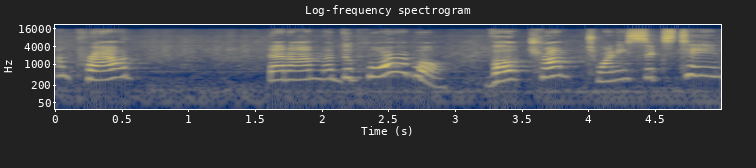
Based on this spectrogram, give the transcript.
I'm proud that I'm a deplorable. Vote Trump 2016.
